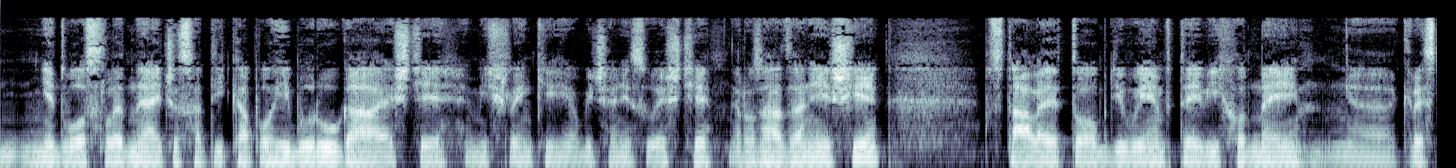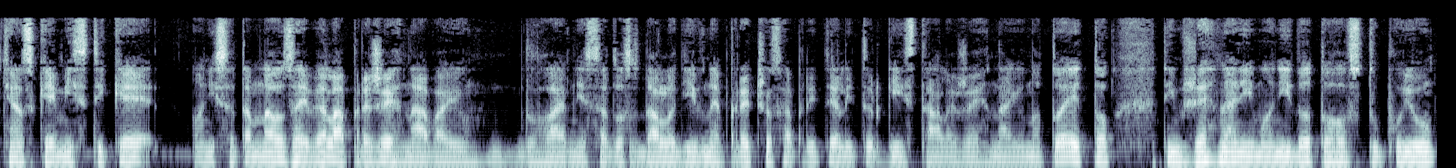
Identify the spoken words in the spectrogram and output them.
nedôsledné aj čo sa týka pohybu rúk a ešte myšlienky obyčajne sú ešte rozhádzanejšie stále to obdivujem v tej východnej e, kresťanskej mystike. Oni sa tam naozaj veľa prežehnávajú. Dlho aj mne sa to zdalo divné, prečo sa pri tej liturgii stále žehnajú. No to je to, tým žehnaním oni do toho vstupujú,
